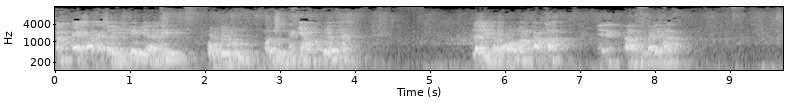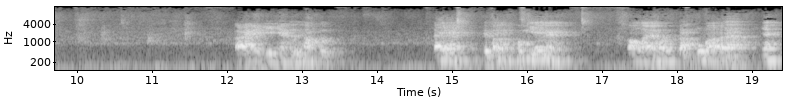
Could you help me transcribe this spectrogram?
năm cái sáu cái tùy. Cái à, đi. Bốn cái cùng, mỗi người khác nhau. Không? Giống nhau đó thì nó không quan trọng lắm. Nên là chúng ta bảy thành bài này về nhà tự học được. Đây cái phần không gian này. Còn lại mình tắt mua mở đó, nha.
